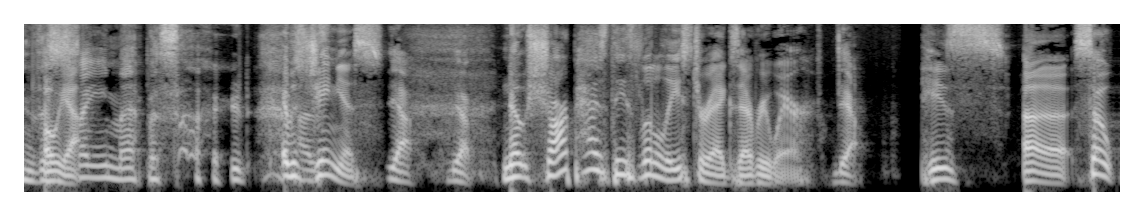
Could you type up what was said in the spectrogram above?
in the Oh, yeah. same episode? It was as- genius. Yeah, yeah, No, Sharp has these little Easter eggs everywhere. yeah. He's uh so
